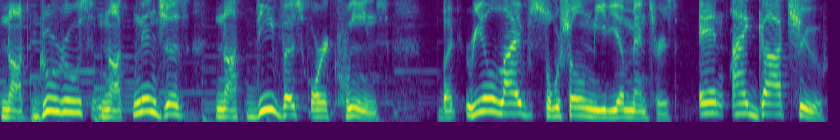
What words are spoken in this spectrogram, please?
not gurus, not ninjas, not divas or queens, but real live social media mentors. And I got you.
